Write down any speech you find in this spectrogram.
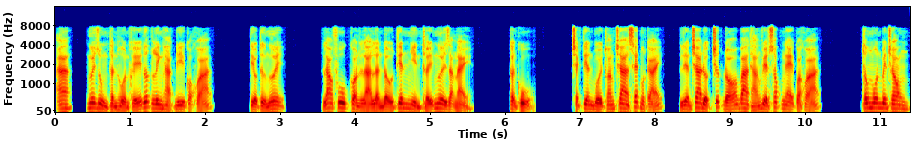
a, ngươi dùng thần hồn khế ước linh hạc đi cọ khóa. Tiểu tử ngươi lao phu còn là lần đầu tiên nhìn thấy ngươi dạng này. Cần cụ trạch tiên bối thoáng tra xét một cái, liền tra được trước đó ba tháng việt sóc nghe qua khóa. Thông môn bên trong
